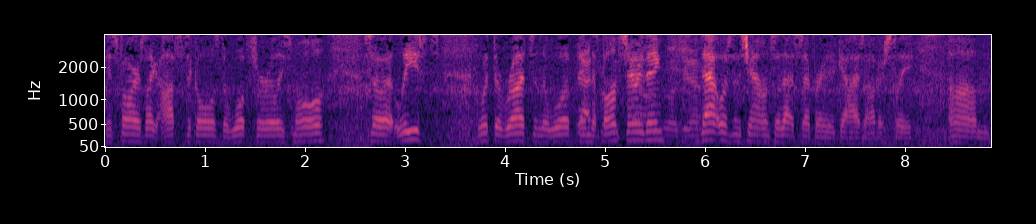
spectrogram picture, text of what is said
as far as like obstacles. The whoops were really small, so at least with the ruts and the whoop and the bumps the and everything, was, yeah. that was the challenge. So that separated guys, obviously. Um,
